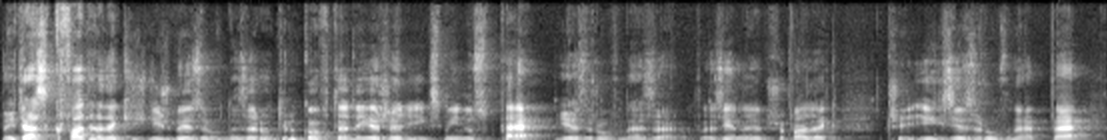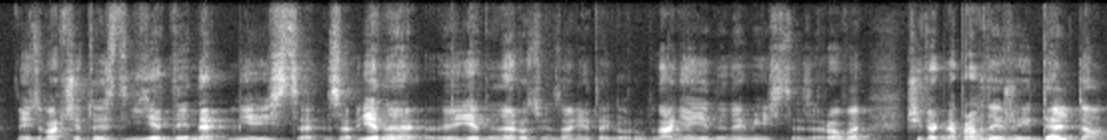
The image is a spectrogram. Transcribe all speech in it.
No i teraz kwadrat jakiejś liczby jest równy 0 tylko wtedy, jeżeli x minus p jest równe 0. To jest jedyny przypadek, czyli x jest równe p. No i zobaczcie, to jest jedyne miejsce, jedyne, jedyne rozwiązanie tego równania, jedyne miejsce zerowe. Czyli tak naprawdę, jeżeli delta,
